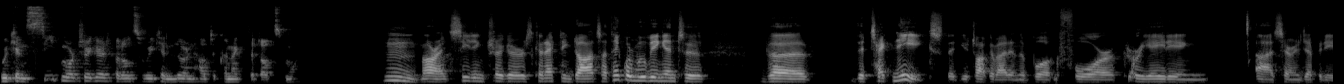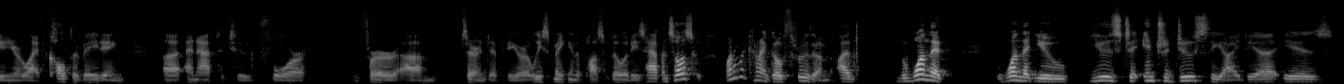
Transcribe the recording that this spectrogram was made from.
We can seed more triggers, but also we can learn how to connect the dots more. Mm, all right, seeding triggers, connecting dots. I think we're moving into the the techniques that you talk about in the book for creating uh, serendipity in your life, cultivating uh, an aptitude for for um, serendipity, or at least making the possibilities happen. So let's why don't we kind of go through them? I, the one that one that you use to introduce the idea is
